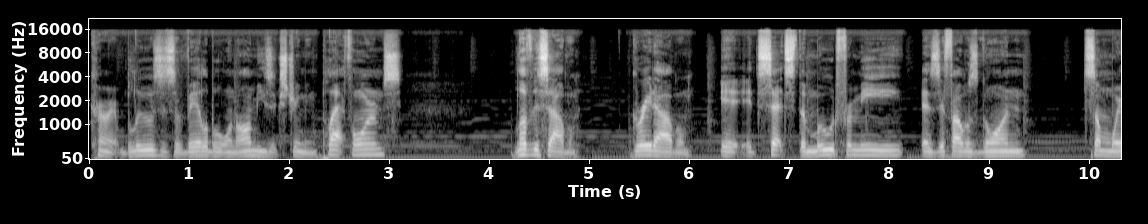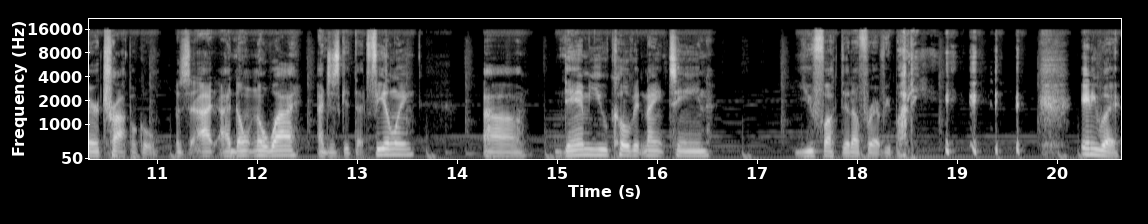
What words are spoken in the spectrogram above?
Current Blues. is available on all music streaming platforms. Love this album. Great album. It, it sets the mood for me as if I was going somewhere tropical. I, I don't know why. I just get that feeling. Uh, damn you, COVID 19. You fucked it up for everybody. anyway,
